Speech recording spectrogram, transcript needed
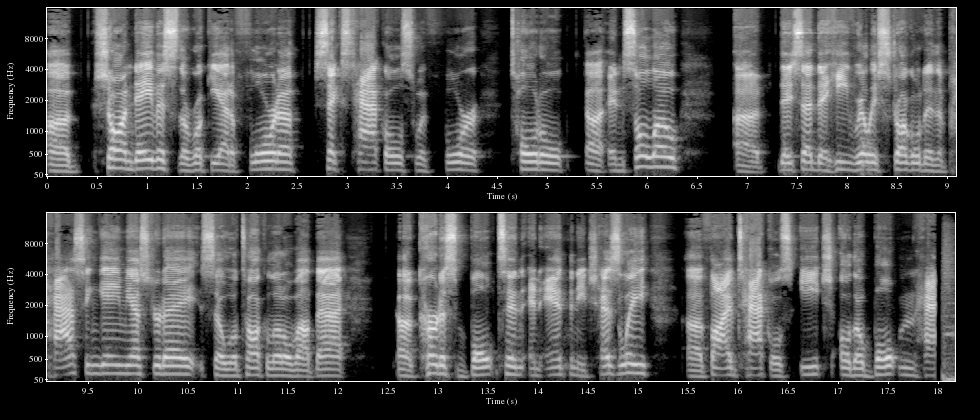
Uh, Shawn Davis, the rookie out of Florida, six tackles with four total uh, in solo. Uh, they said that he really struggled in the passing game yesterday, so we'll talk a little about that. Uh, Curtis Bolton and Anthony Chesley, uh, five tackles each, although Bolton had.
